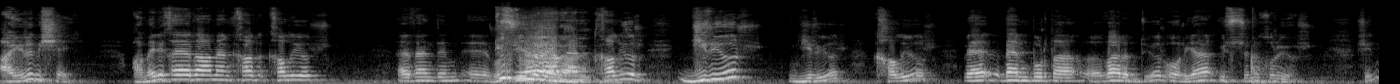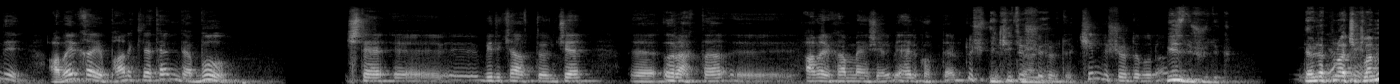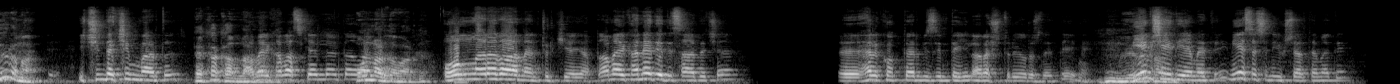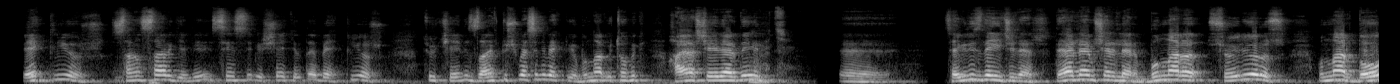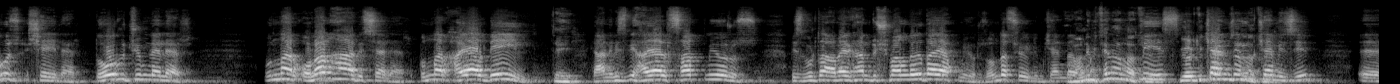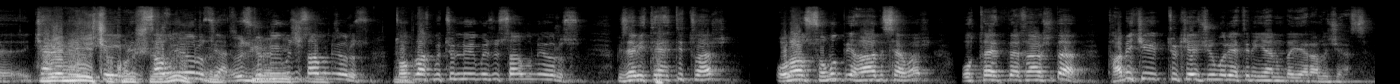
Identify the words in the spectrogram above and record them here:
ayrı bir şey. Amerika'ya rağmen kal- kalıyor. Efendim e, Rusya'ya rağmen, kalıyor. Giriyor, giriyor, kalıyor ve ben burada e, varım diyor. Oraya üstünü kuruyor. Şimdi Amerika'yı panikleten de bu. İşte e, bir iki hafta önce e, Irak'ta e, Amerikan menşeli bir helikopter düştü. İki tane. düşürüldü. Kim düşürdü bunu? Biz düşürdük. Devlet bunu açıklamıyor ama İçinde kim vardı? PKK'lılar Amerikalı vardı. askerler de vardı. Onlar da vardı. Onlara rağmen Türkiye yaptı. Amerika ne dedi sadece? e, helikopter bizim değil araştırıyoruz dedi değil mi? evet Niye bir şey abi. diyemedi? Niye sesini yükseltemedi? Bekliyor. Sansar gibi sinsi bir şekilde bekliyor. Türkiye'nin zayıf düşmesini bekliyor. Bunlar ütopik hayal şeyler değil. Ee, sevgili izleyiciler, değerli hemşerilerim bunları söylüyoruz. Bunlar doğru şeyler, doğru cümleler. Bunlar olan hadiseler. Bunlar hayal değil. Değil. Yani biz bir hayal satmıyoruz. Biz burada Amerikan düşmanlığı da yapmıyoruz. Onu da söyleyeyim kendi adıma. biteni anlatıyoruz. Biz Gördüklerimizi kendi ülkemizin e, kendi için savunuyoruz yani. Evet, Özgürlüğümüzü için, savunuyoruz. Toprak bütünlüğümüzü savunuyoruz. Bize bir tehdit var. Olan somut bir hadise var. O tehditle karşı da tabii ki Türkiye Cumhuriyeti'nin yanında yer alacağız.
